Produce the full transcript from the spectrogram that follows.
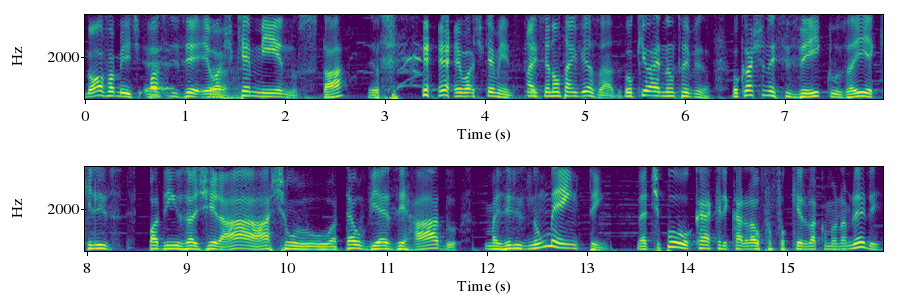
novamente. posso é- dizer, eu Ah. acho que é menos, tá? Eu, eu acho que é menos. Mas você não tá enviesado. O que eu, é, não tô envisando. O que eu acho nesses veículos aí é que eles podem exagerar, acham o- até o viés errado, mas eles não mentem. Né? Tipo o cara- aquele cara lá, o fofoqueiro lá, como é o nome dele?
